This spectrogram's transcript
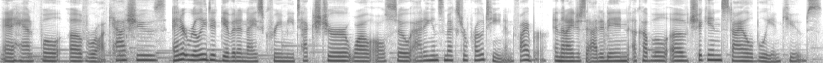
and a handful of raw cashews. And it really did give it a nice creamy texture while also adding in some extra protein and fiber. And then I just added in a couple of chicken style bouillon cubes.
